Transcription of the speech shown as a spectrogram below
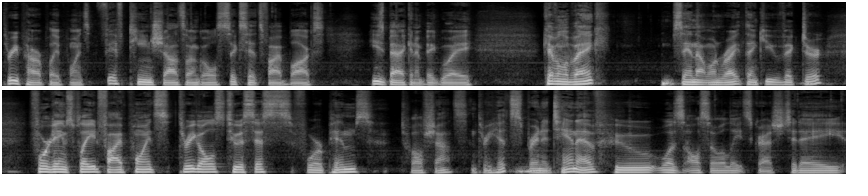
three power play points, 15 shots on goal, six hits, five blocks. He's back in a big way. Kevin Labanc, saying that one right. Thank you, Victor. Four games played, five points, three goals, two assists, four PIMs, 12 shots, and three hits. Brandon Tanev, who was also a late scratch today,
